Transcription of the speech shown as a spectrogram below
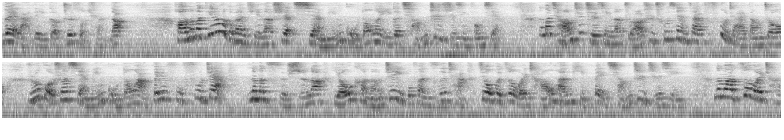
未来的一个追索权的。好，那么第二个问题呢是显名股东的一个强制执行风险。那么强制执行呢，主要是出现在负债当中。如果说显名股东啊背负负债，那么此时呢，有可能这一部分资产就会作为偿还品被强制执行。那么作为偿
